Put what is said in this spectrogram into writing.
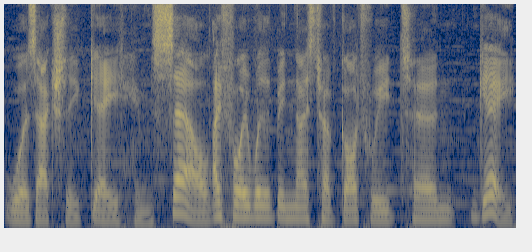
was actually gay himself, I thought it would have been nice to have Godfrey turn gay.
